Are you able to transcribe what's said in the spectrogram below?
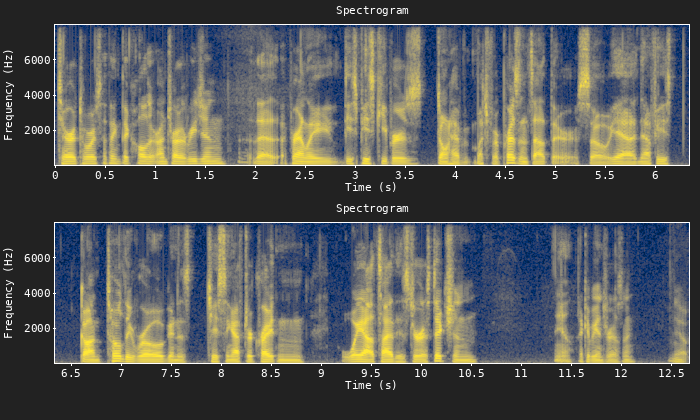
territories, I think they call it uncharted region, that apparently these peacekeepers don't have much of a presence out there. So yeah, now if he's gone totally rogue and is chasing after Crichton way outside his jurisdiction, yeah, that could be interesting. Yep.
